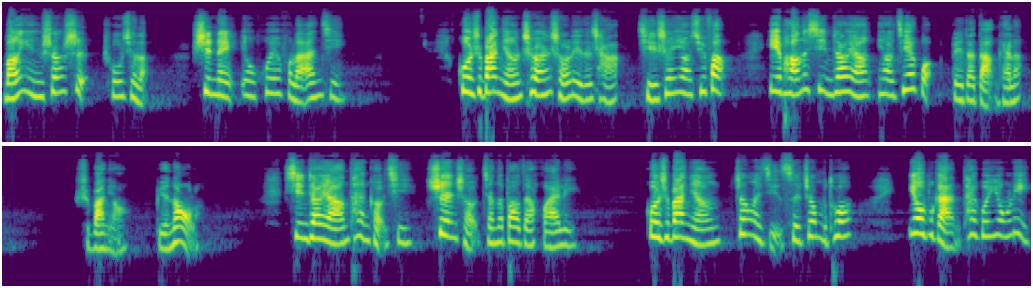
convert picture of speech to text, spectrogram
忙应声是出去了。室内又恢复了安静。过十八娘吃完手里的茶，起身要去放。”一旁的信朝阳要接过，被他挡开了。十八娘，别闹了。信朝阳叹口气，顺手将他抱在怀里。过十八娘挣了几次挣不脱，又不敢太过用力，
